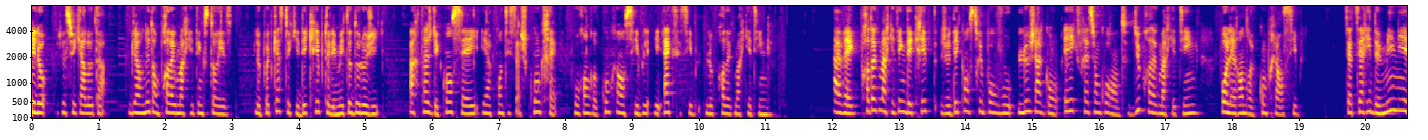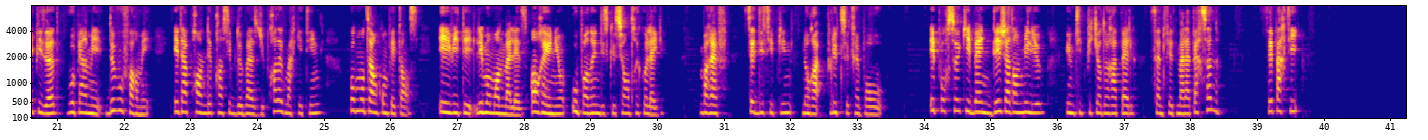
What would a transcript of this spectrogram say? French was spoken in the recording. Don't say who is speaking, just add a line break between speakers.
Hello, je suis Carlotta. Bienvenue dans Product Marketing Stories, le podcast qui décrypte les méthodologies, partage des conseils et apprentissages concrets pour rendre compréhensible et accessible le product marketing. Avec Product Marketing Decrypt, je déconstruis pour vous le jargon et expressions courantes du product marketing pour les rendre compréhensibles. Cette série de mini-épisodes vous permet de vous former et d'apprendre les principes de base du product marketing pour monter en compétences et éviter les moments de malaise en réunion ou pendant une discussion entre collègues. Bref, cette discipline n'aura plus de secret pour vous. Et pour ceux qui baignent déjà dans le milieu, une petite piqûre de rappel, ça ne fait de mal à personne. C'est parti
